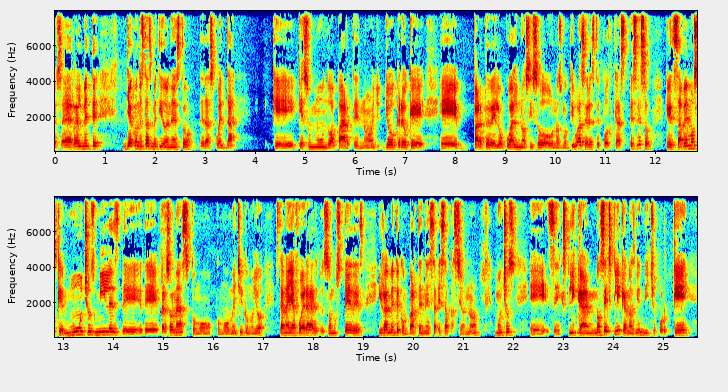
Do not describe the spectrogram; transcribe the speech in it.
O sea, realmente ya cuando estás metido en esto, te das cuenta que, es un mundo aparte, ¿no? Yo, creo que eh, parte de lo cual nos hizo, nos motivó a hacer este podcast es eso, que sabemos que muchos miles de, personas como, como Mechi y como yo están allá afuera, son ustedes y realmente comparten esa, esa pasión, ¿no? Muchos eh, se explican, no se explican, más bien dicho, por qué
